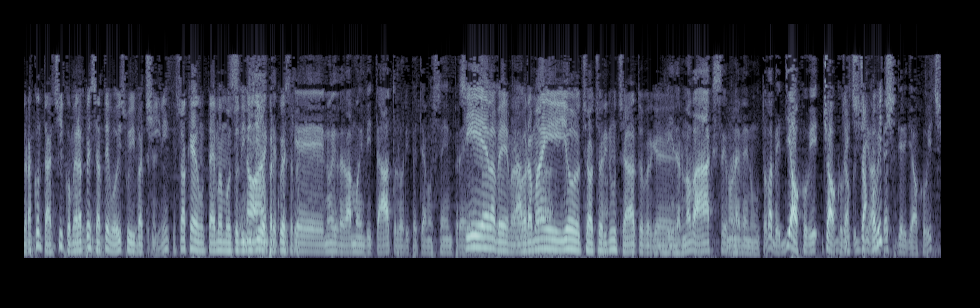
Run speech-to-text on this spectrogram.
raccontarci come la pensate voi sui vaccini. So che è un tema molto Sì, no, divisivo anche per questo. perché noi avevamo invitato, lo ripetiamo sempre. Sì, eh, vabbè, ma oramai io ci ho, ci ho rinunciato il perché... leader Novax che non è venuto. Vabbè, Djokovic, Djokovic, Djokovic. mi piace dire Djokovic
